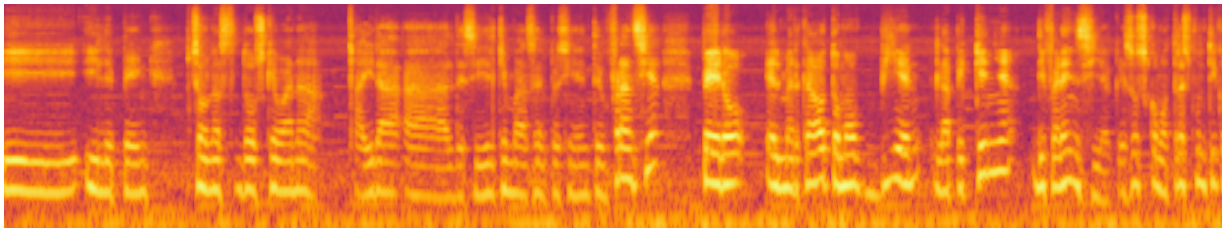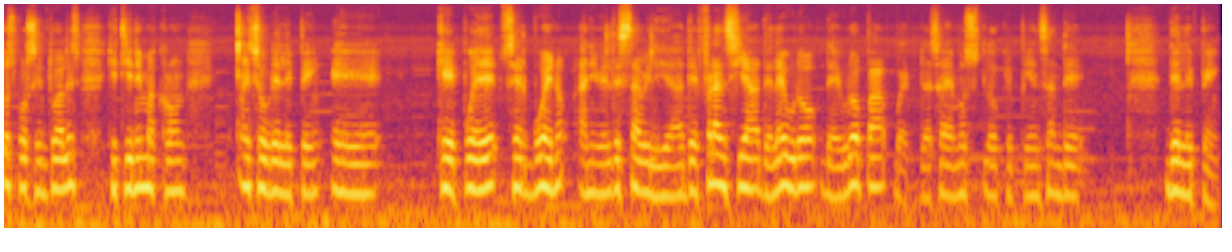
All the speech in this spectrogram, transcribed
y, y Le Pen son las dos que van a, ir a, decidir quién va a ser presidente en Francia, pero el mercado tomó bien la pequeña diferencia, esos como tres punticos porcentuales que tiene Macron eh, sobre Le Pen. Eh, que puede ser bueno a nivel de estabilidad de Francia, del euro, de Europa. Bueno, ya sabemos lo que piensan de, de Le Pen.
